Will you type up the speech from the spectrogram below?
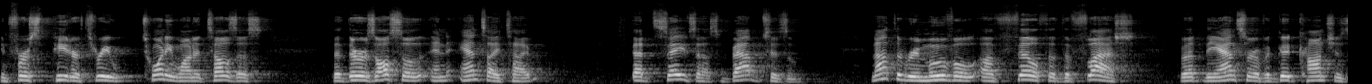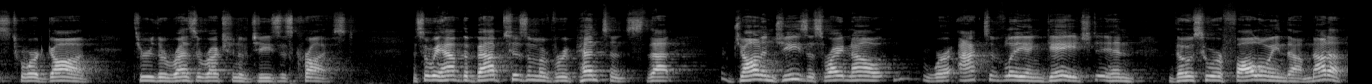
In 1 Peter 3:21 it tells us that there is also an antitype that saves us, baptism. Not the removal of filth of the flesh, but the answer of a good conscience toward God through the resurrection of Jesus Christ. And so we have the baptism of repentance that John and Jesus right now were actively engaged in those who were following them. Not a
